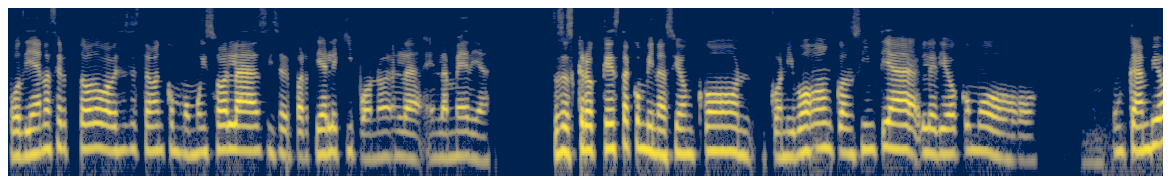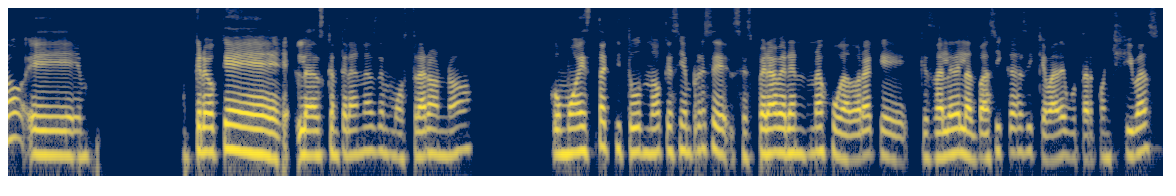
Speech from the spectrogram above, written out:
podían hacer todo, a veces estaban como muy solas y se partía el equipo, ¿no? En la, en la media. Entonces creo que esta combinación con, con Ivonne, con Cintia, le dio como un cambio. Eh, creo que las canteranas demostraron, ¿no? Como esta actitud, ¿no? Que siempre se, se espera ver en una jugadora que, que, sale de las básicas y que va a debutar con Chivas,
